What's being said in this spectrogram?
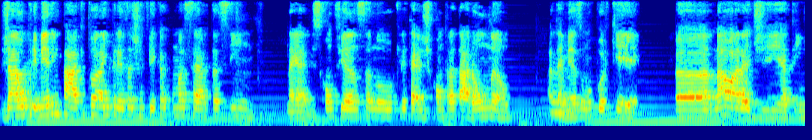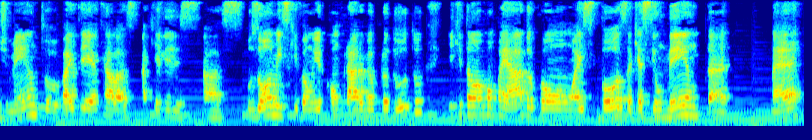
já o primeiro impacto, a empresa já fica com uma certa, assim, né, desconfiança no critério de contratar ou não. Até uhum. mesmo porque uh, na hora de atendimento vai ter aquelas, aqueles, as, os homens que vão ir comprar o meu produto e que estão acompanhados com a esposa que é ciumenta, né?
